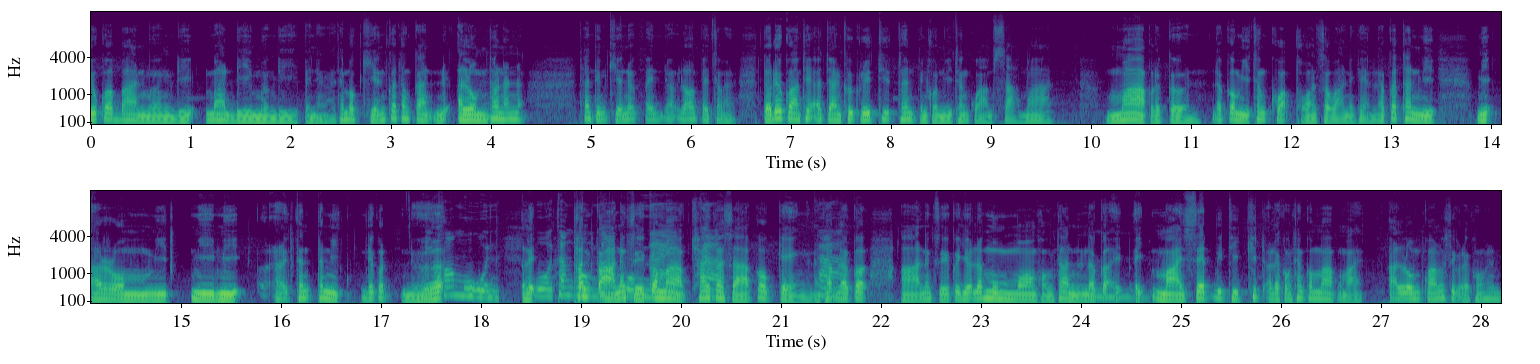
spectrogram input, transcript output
ยุคว่าบ้านเมืองดีบ้านดีเมืองดีเป็นยังไงท่านบอกเขียนก็ต้องการอารมณ์เท่านั้นน่ะ ท่านถึงเขียนไปร้อนไปสมัยแต่ด้วยความที่อาจารย์คึกฤทธิ์ที่ท่านเป็นคนมีทั้งความสามารถมากเหลือเกิน แล้วก็มีทั้งความพรสวรรค์ในเขียนแล้วก็ท่านมีมีอารมณ์มีมีมีอะไรท่านท่านมีเรียกว่าเหนืมีอข้อมูลอะไรโอ้ทั้งท่านวงก็อ่านหนังสือก็มากวงในใช้ค่ะภาษาก็เก่งนะครับค่ะแล้วก็อ่านหนังสือก็เยอะแล้วมุมมองของท่าน แล้วก็ไอ้ไอ้ mindset วิธีคิดอะไรของท่านก็มากมาย อารมณ์ความรู้สึกอะไรของท่าน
